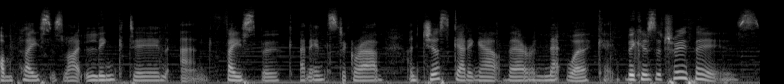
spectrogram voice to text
on places like LinkedIn and Facebook and Instagram and just getting out there and networking. Because the truth is,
